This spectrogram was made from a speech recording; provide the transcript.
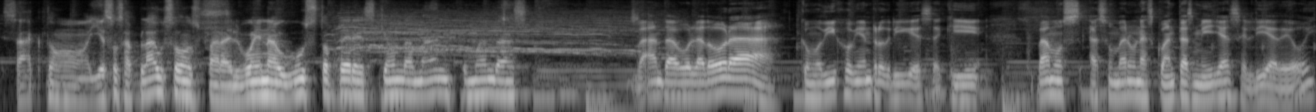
Exacto, y esos aplausos para el buen Augusto Pérez, ¿qué onda, man? ¿Cómo andas? Banda voladora, como dijo bien Rodríguez, aquí vamos a sumar unas cuantas millas el día de hoy.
